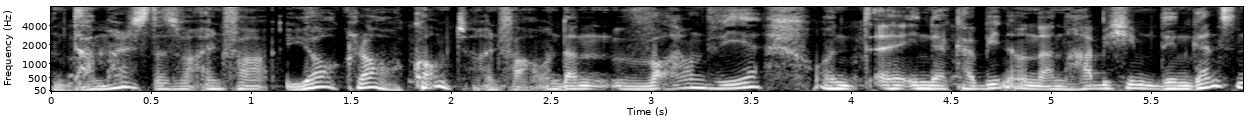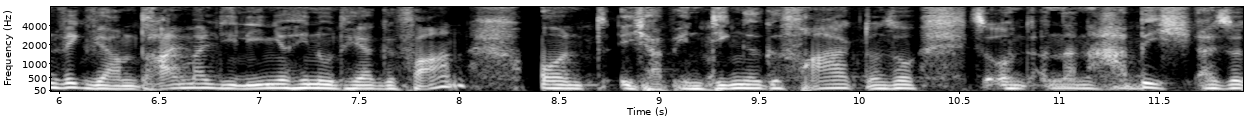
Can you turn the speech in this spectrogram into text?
Und damals, das war einfach, ja klar, kommt einfach. Und dann waren wir und äh, in der Kabine und dann habe ich ihm den ganzen Weg, wir haben dreimal die Linie hin und her gefahren und ich habe ihn Dinge gefragt und so. so und, und dann habe ich also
